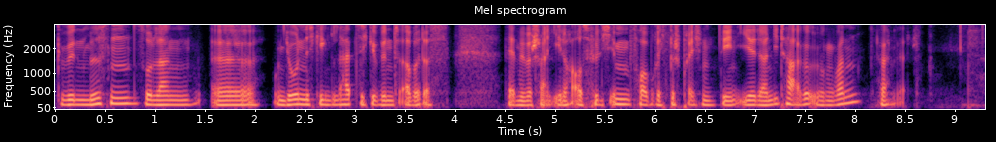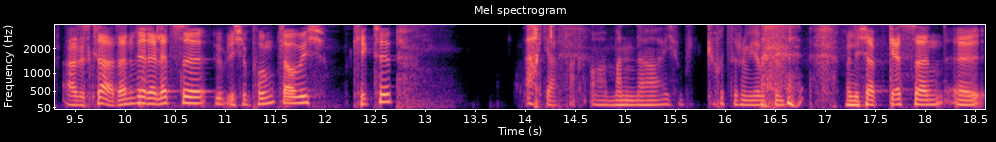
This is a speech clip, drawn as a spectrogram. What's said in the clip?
gewinnen müssen, solange äh, Union nicht gegen Leipzig gewinnt. Aber das werden wir wahrscheinlich eh noch ausführlich im Vorbericht besprechen, den ihr dann die Tage irgendwann hören werdet. Alles klar, dann wäre der letzte übliche Punkt, glaube ich. Kicktipp. Ach ja, fuck. Oh Mann, da habe ich so Grütze schon wieder bestimmt. und ich habe gestern äh,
